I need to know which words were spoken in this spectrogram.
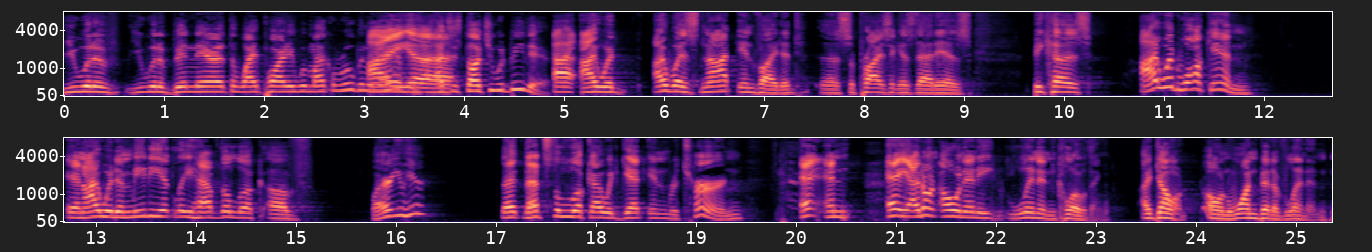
you would have you would have been there at the white party with Michael Rubin. And I, uh, I just thought you would be there. I, I would. I was not invited, uh, surprising as that is, because I would walk in, and I would immediately have the look of, "Why are you here?" That that's the look I would get in return, and, and a I don't own any linen clothing. I don't own one bit of linen,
